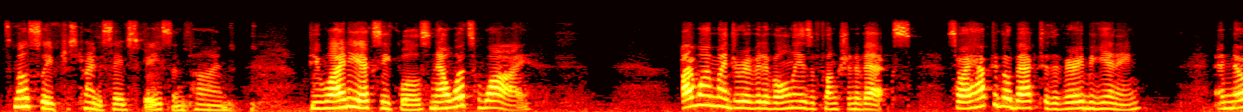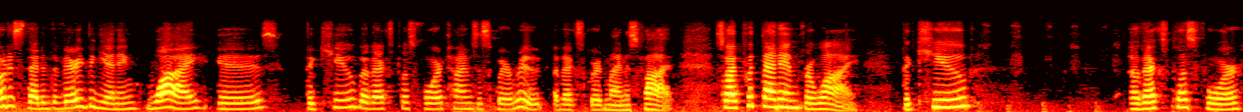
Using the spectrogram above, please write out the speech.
it's mostly just trying to save space and time dy dx equals, now what's y? I want my derivative only as a function of x. So I have to go back to the very beginning and notice that at the very beginning, y is the cube of x plus 4 times the square root of x squared minus 5. So I put that in for y. The cube of x plus 4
